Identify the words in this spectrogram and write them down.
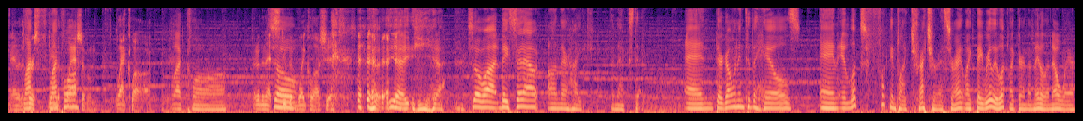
Yeah, but the Black, first yeah, Black the Claw? flash of him, Black Claw, Black Claw. better than that So- stupid White Claw shit. yeah, yeah. So uh, they set out on their hike the next day. And they're going into the hills, and it looks fucking like treacherous, right? Like they really look like they're in the middle of nowhere.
